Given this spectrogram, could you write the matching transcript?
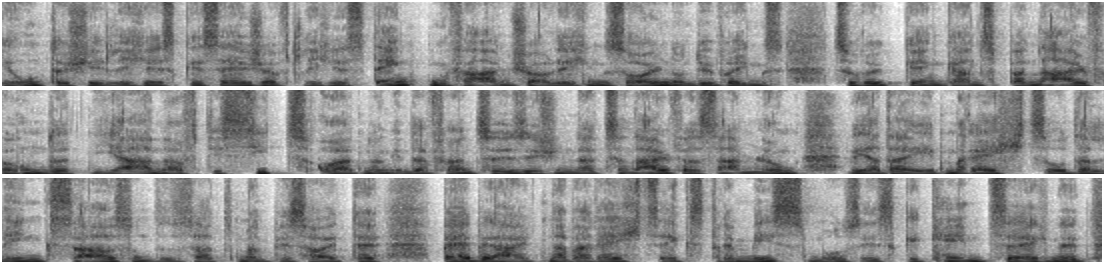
die unterschiedliches gesellschaftliches Denken veranschaulichen sollen und übrigens zurückgehen ganz banal vor hunderten Jahren auf die Sitzordnung in der französischen Nationalversammlung, wer da eben rechts oder links saß und das hat man bis heute beibehalten. Aber Rechtsextremismus ist gekennzeichnet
